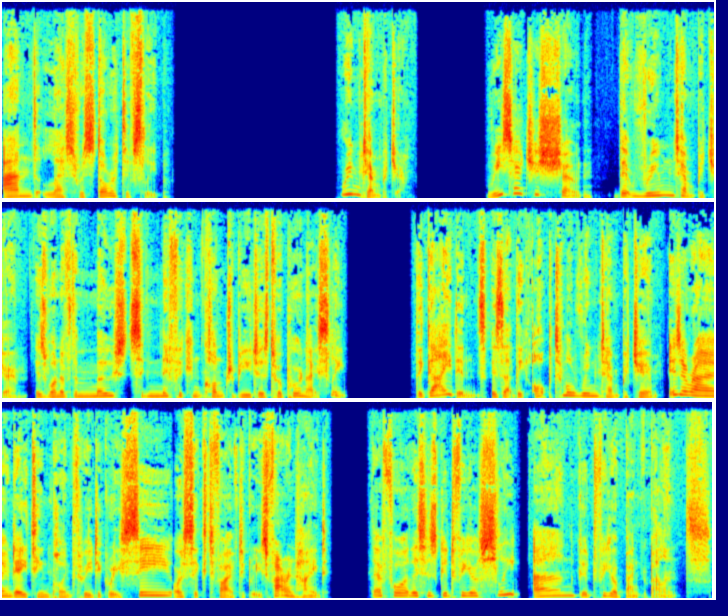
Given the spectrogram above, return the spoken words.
and less restorative sleep. Room temperature. Research has shown that room temperature is one of the most significant contributors to a poor night's sleep. The guidance is that the optimal room temperature is around 18.3 degrees C or 65 degrees Fahrenheit, Therefore, this is good for your sleep and good for your bank balance.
